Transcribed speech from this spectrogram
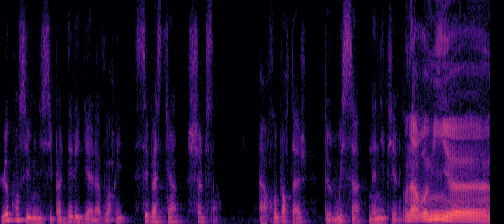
le conseiller municipal délégué à la voirie, Sébastien Chalcin. Un reportage de Louisa Nani-Pierry. On a remis euh,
